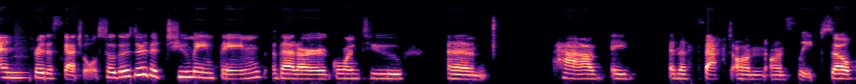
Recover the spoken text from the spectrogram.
and for the schedule. So those are the two main things that are going to um, have a an effect on on sleep. So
